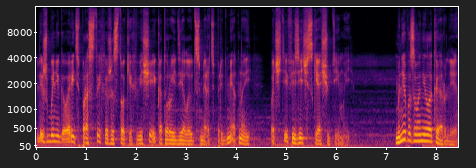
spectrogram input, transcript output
лишь бы не говорить простых и жестоких вещей, которые делают смерть предметной, почти физически ощутимой. Мне позвонила Кэрли,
